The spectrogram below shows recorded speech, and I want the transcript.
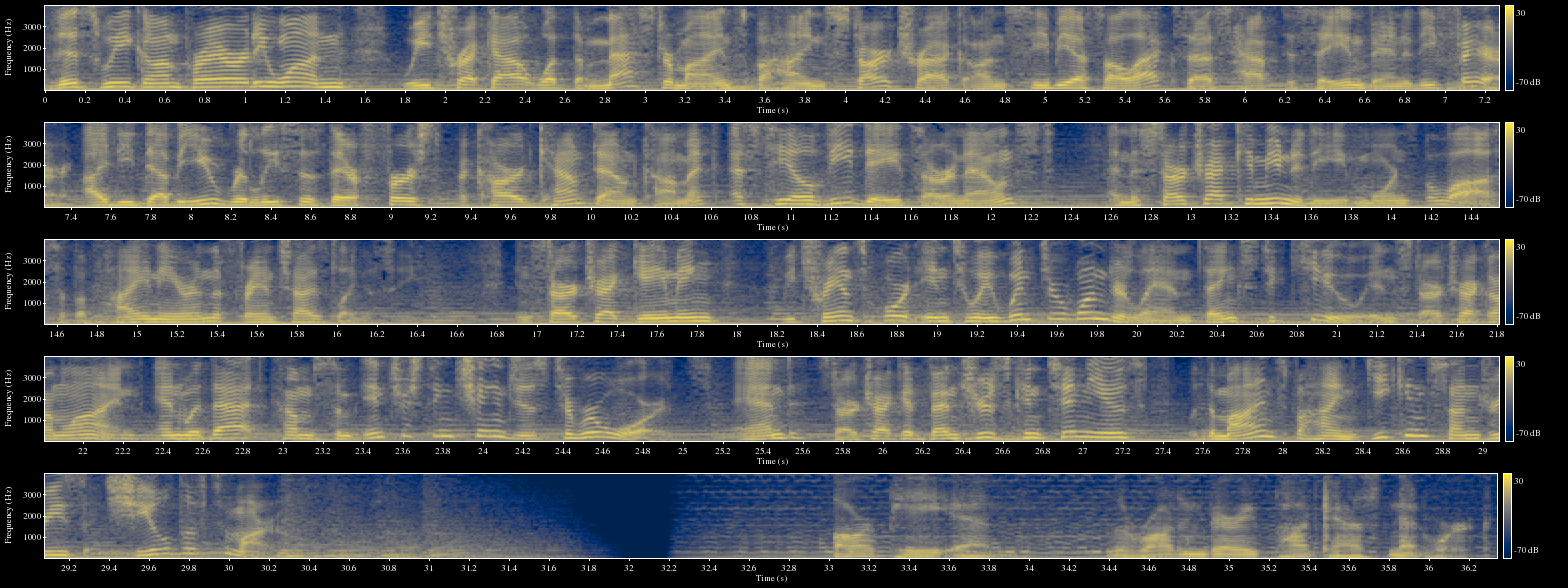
This week on Priority One, we trek out what the masterminds behind Star Trek on CBS All Access have to say in Vanity Fair. IDW releases their first Picard countdown comic, STLV dates are announced, and the Star Trek community mourns the loss of a pioneer in the franchise legacy. In Star Trek gaming, we transport into a winter wonderland thanks to Q in Star Trek Online. And with that comes some interesting changes to rewards. And Star Trek Adventures continues with the minds behind Geek and Sundry's Shield of Tomorrow. RPN, the Roddenberry Podcast Network.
